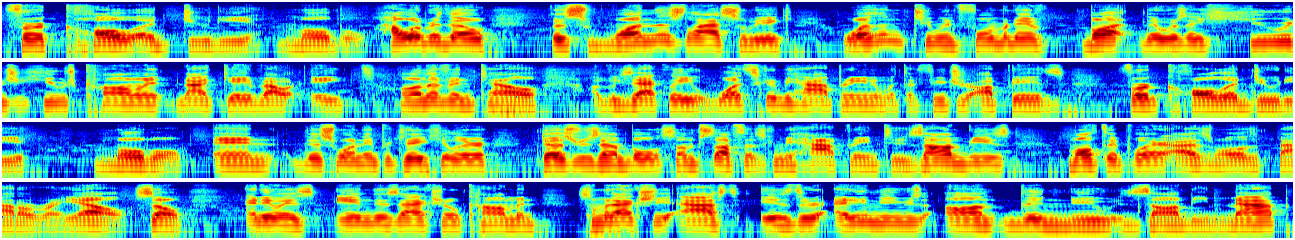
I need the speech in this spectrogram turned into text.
for Call of Duty Mobile. However, though, this one this last week wasn't too informative, but there was a huge, huge comment that gave out a ton of intel of exactly what's going to be happening with the future updates for Call of Duty mobile. And this one in particular does resemble some stuff that's going to be happening to zombies, multiplayer, as well as battle royale. So anyways, in this actual comment, someone actually asked, is there any news on the new zombie map?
